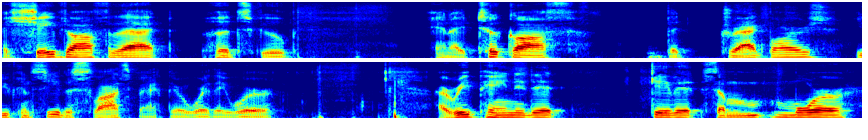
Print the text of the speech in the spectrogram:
I shaved off that hood scoop and I took off the drag bars. You can see the slots back there where they were. I repainted it, gave it some more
